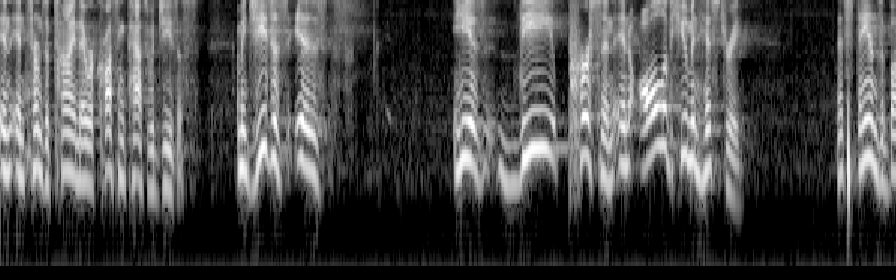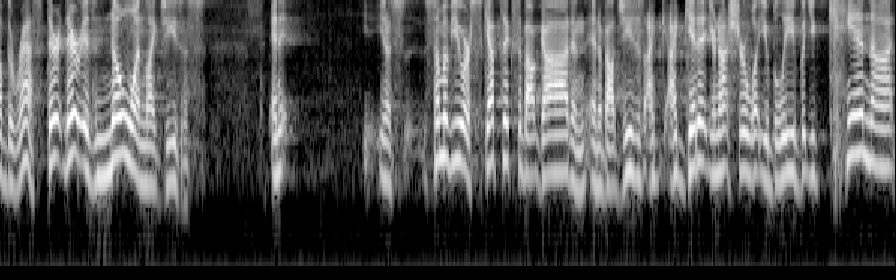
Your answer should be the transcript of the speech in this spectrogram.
in, in terms of time, they were crossing paths with Jesus. I mean, Jesus is. He is the person in all of human history that stands above the rest. There, there is no one like Jesus. And, it, you know, some of you are skeptics about God and, and about Jesus. I, I get it. You're not sure what you believe, but you cannot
